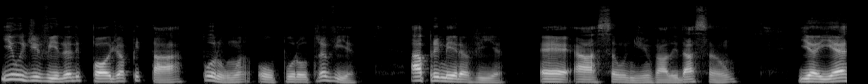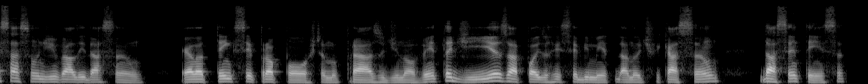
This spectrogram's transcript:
e o indivíduo ele pode optar por uma ou por outra via. A primeira via é a ação de invalidação, e aí essa ação de invalidação ela tem que ser proposta no prazo de 90 dias após o recebimento da notificação da sentença,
